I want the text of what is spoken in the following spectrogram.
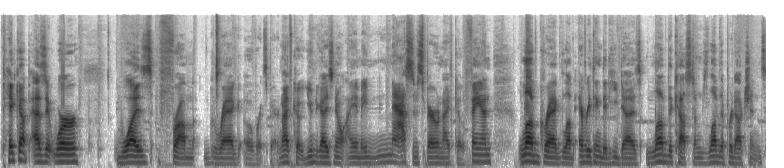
pickup, as it were, was from Greg over at Sparrow Knife Co. You guys know I am a massive Sparrow Knife Co. fan. Love Greg, love everything that he does, love the customs, love the productions.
